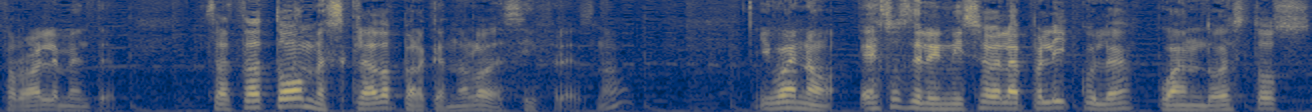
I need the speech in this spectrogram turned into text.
Probablemente. O sea, está todo mezclado para que no lo descifres, ¿no? Y bueno, eso es el inicio de la película, cuando estos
